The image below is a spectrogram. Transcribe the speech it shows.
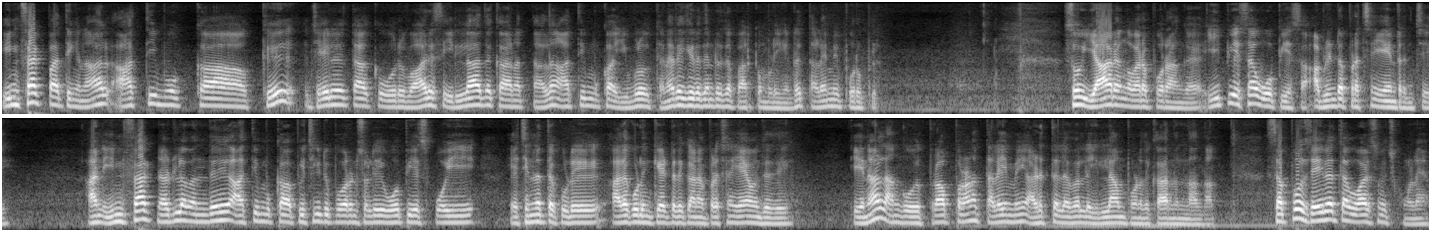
இன்ஃபேக்ட் பார்த்தீங்கன்னா அதிமுகவுக்கு ஜெயலலிதாவுக்கு ஒரு வாரிசு இல்லாத காரணத்தினால அதிமுக இவ்வளோ திணறுகிறதுன்றதை பார்க்க முடிகின்றது தலைமை பொறுப்பில். ஸோ யார் அங்கே வரப்போகிறாங்க இபிஎஸ்ஸா ஓபிஎஸ்ஸா அப்படின்ற பிரச்சனை ஏன் இருந்துச்சு? அண்ட் இன்ஃபேக்ட் நடுவில் வந்து அதிமுக பிச்சுக்கிட்டு போகிறேன்னு சொல்லி ஓபிஎஸ் போய் என் சின்னத்தை கொடு அதை கொடுன்னு கேட்டதுக்கான பிரச்சனை ஏன் வந்தது? ஏன்னால் அங்கே ஒரு ப்ராப்பரான தலைமை அடுத்த லெவலில் இல்லாமல் போனது காரணம் தான். தான் சப்போஸ் ஜெயலலிதா வாரிசுன்னு வச்சுக்கோங்களேன்.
